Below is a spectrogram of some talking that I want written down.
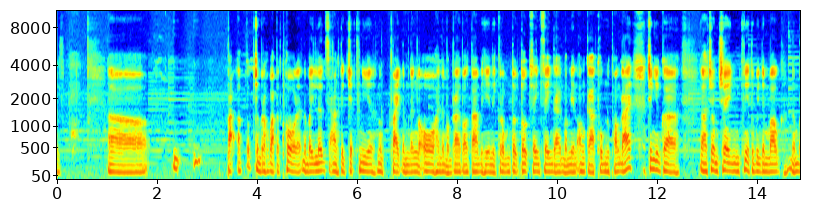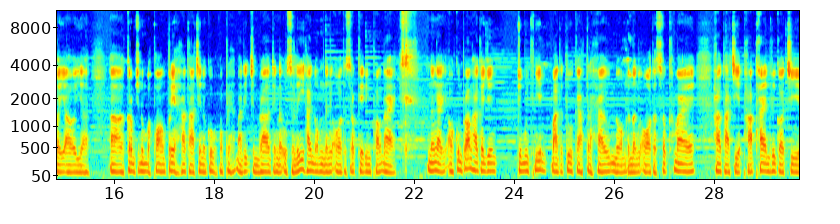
អឺចម្រុះវប្បធម៌ដើម្បីលើកស្អាងទឹកចិត្តគ្នាក្នុងផ្នែកដំណឹងល្អហើយនឹងបំរើបងតាមវិហារនៃក្រុមតូចតូចផ្សេងផ្សេងដែលមិនមានអង្គការធំនោះផងដែរអញ្ចឹងយើងក៏ ជ្រុំជ្រែងគ្នាទៅវិញទៅមកដើម្បីឲ្យក្រុមជំនុំរបស់ផងព្រះហៅថាជានគររបស់ព្រះបានរីកចម្រើនទាំងនៅអូស្ត្រាលីហើយនាំនឹងល្អទៅស្រុកគេវិញផងដែរហ្នឹងហើយអរគុណព្រះអង្គហើយក៏យើងជាមួយគ្នាបានទទួលការត្រាស់ហៅនាំដំណឹងល្អទៅស្រុកខ្មែរហៅថាជា part time ឬក៏ជា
